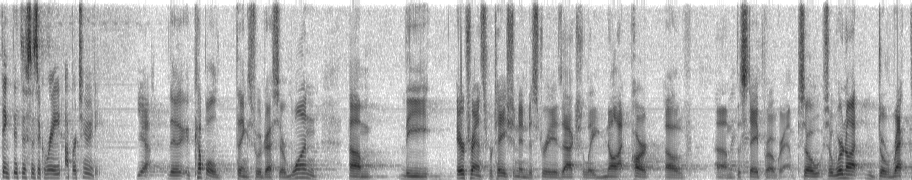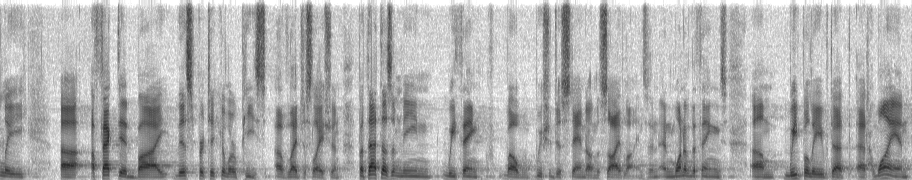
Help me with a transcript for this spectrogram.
think that this is a great opportunity? Yeah, the, a couple things to address there. One, um, the air transportation industry is actually not part of um, the state program. So, so we're not directly uh, affected by this particular piece of legislation, but that doesn't mean we think, well, we should just stand on the sidelines. And, and one of the things um, we've believed at, at Hawaiian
